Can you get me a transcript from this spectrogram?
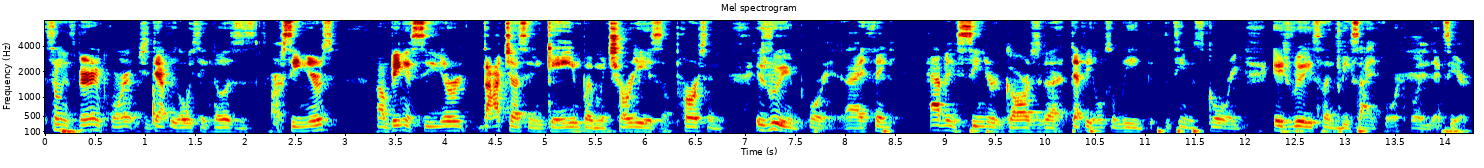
something that's very important, should definitely always take notice is our seniors. Um, being a senior, not just in game, but maturity as a person, is really important. And I think having senior guards is going to definitely also lead the team in scoring is really something to be excited for going next year.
